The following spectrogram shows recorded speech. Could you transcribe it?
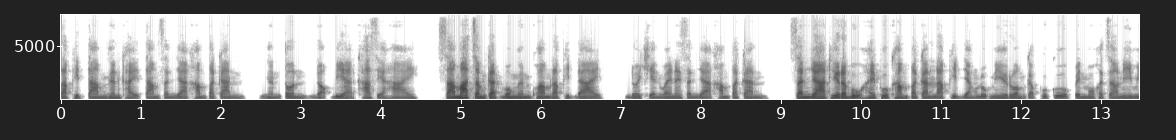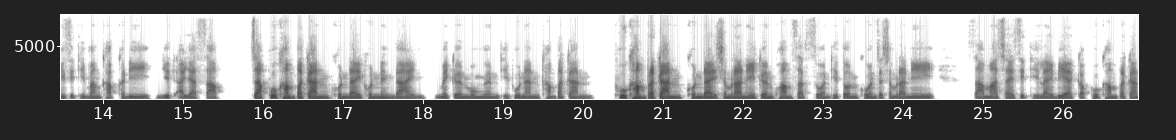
รับผิดตามเงื่อนไขตามสัญญาค้ำประกัน เงินต้น ดอกเบี้ย ค่าเสียหาย สามารถจำกัดวงเงินความรับผิดได้ โดยเขียนไว้ในสัญญาค้ำประกัน สัญญาที่ระบุให้ผู้ค้ำประกันรับผิดอย่างลูกหนี้ร่วมกับผู้กู้เป็นโมฆะเจ้าหนี้มีสิทธิบังคับคดี ยึดอายัดทรัพย์ จากผู้ค้ำประกันคนใดคนหนึ่งได้ ไม่เกินวงเงินที่ผู้นั้นค้ำประกันผู้ค้ำประกันคนใดชำระหนี้เกินความสัดส่วนที่ตนควรจะชำระหนี้ สามารถใช้สิทธิไล่เบี้ยกับผู้ค้ำประกัน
